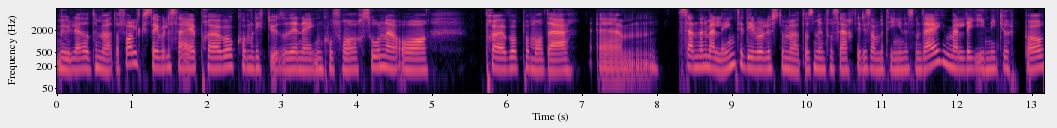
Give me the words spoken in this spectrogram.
muligheter til å møte folk. Så jeg vil si prøv å komme litt ut av din egen komfortsone og prøve å på en måte um, Send en melding til de du har lyst til å møte som er interessert i de samme tingene som deg. Meld deg inn i grupper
